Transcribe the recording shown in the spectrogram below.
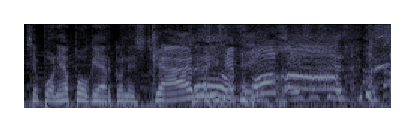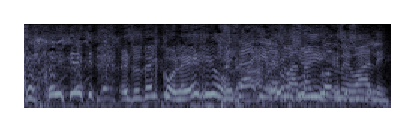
se pone a poguear con esto. Claro. Dice, Sí. "Pojo". Eso, sí es, sí, eso es del colegio. Esa, y le Eso pasan sí, con Me sí. Vale.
